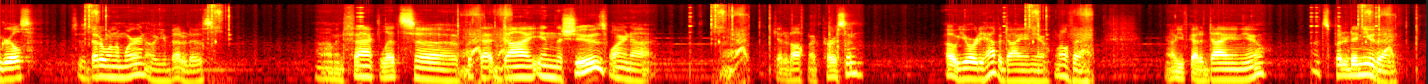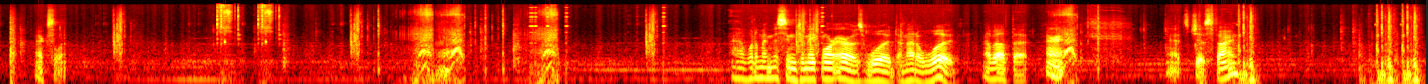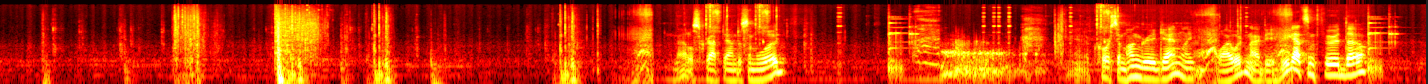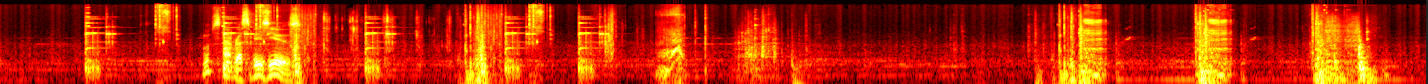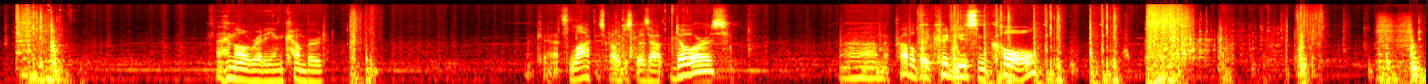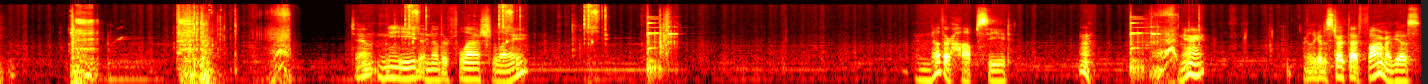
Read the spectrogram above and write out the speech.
Cooking grills. Is this better one I'm wearing? Oh, you bet it is. Um, in fact, let's uh, put that dye in the shoes. Why not? Get it off my person. Oh, you already have a dye in you. Well then. Now you've got a dye in you. Let's put it in you then. Excellent. Uh, what am I missing to make more arrows? Wood. I'm out of wood. How about that? Alright. That's just fine. That'll scrap down to some wood. And of course I'm hungry again, like, why wouldn't I be? We got some food though. Whoops, not recipes used. I'm already encumbered. Okay, that's locked. This probably just goes outdoors. Um, I probably could use some coal. Don't need another flashlight. Another hop seed. Huh. Alright. Really got to start that farm, I guess.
